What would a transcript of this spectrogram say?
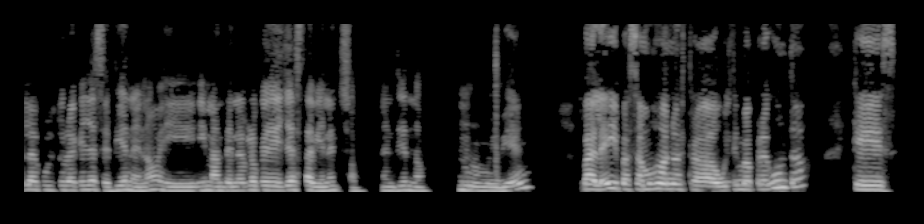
la cultura que ya se tiene, ¿no? Y, y mantener lo que ya está bien hecho, entiendo. Mm. Muy bien. Vale, y pasamos a nuestra última pregunta, que es,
